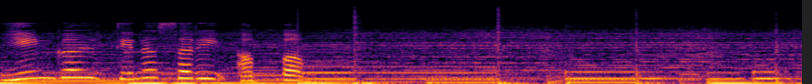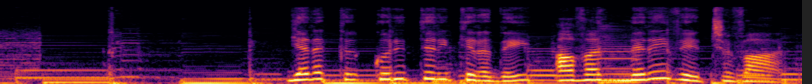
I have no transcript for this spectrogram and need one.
எங்கள் தினசரி அப்பம். எனக்கு குறித்திருக்கிறதை அவர் நிறைவேற்றுவார்.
